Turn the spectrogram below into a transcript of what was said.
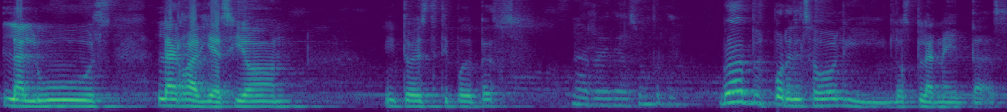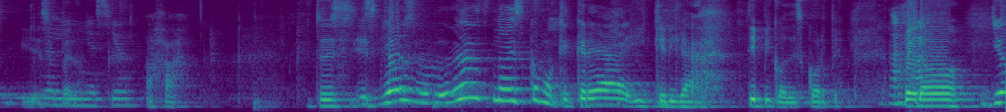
la luz, la radiación y todo este tipo de pesos. La radiación, ¿por qué? Ah, pues por el sol y los planetas y La eso. pero- alineación. Ajá. Entonces, es- yo no es como que crea y que diga "Ah, típico de Scorpio. Ajá. Pero Yo,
